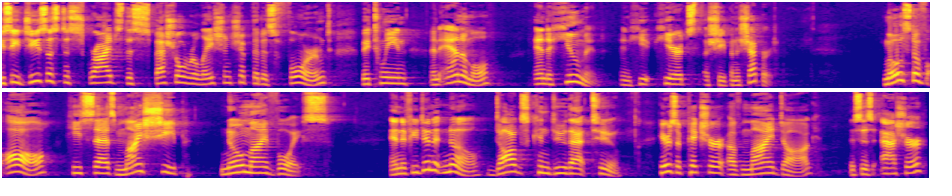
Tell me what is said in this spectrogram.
You see, Jesus describes this special relationship that is formed between an animal and a human. And he, here it's a sheep and a shepherd. Most of all, he says, My sheep know my voice. And if you didn't know, dogs can do that too. Here's a picture of my dog. This is Asher.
